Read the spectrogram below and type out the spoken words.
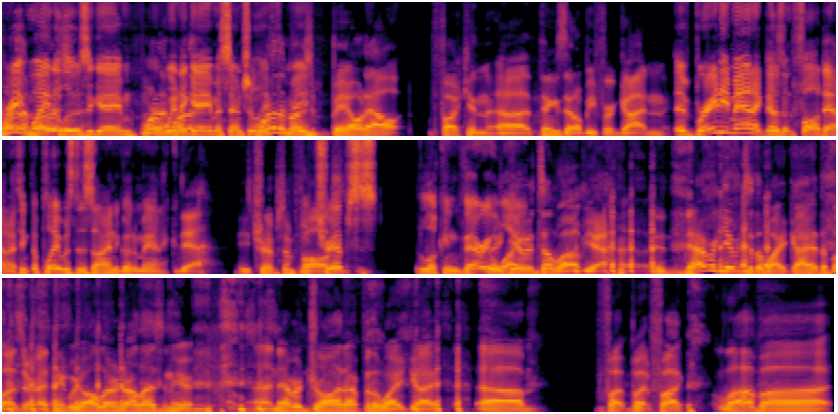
great way to lose a game or of- win a game essentially one of the me. most bailed out fucking uh, things that'll be forgotten. if Brady Manek doesn't fall down, I think the play was designed to go to Manek. Yeah, he trips and falls. He trips, looking very They white. give it to love, yeah. never give it to the white guy at the buzzer. I think we all learned our lesson here. Uh, never draw it up for the white guy. Um, fu- but fuck, love uh,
